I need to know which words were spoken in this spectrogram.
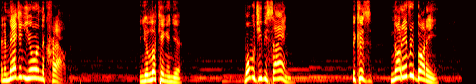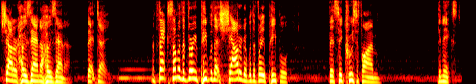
And imagine you're in the crowd and you're looking and you what would you be saying? Because not everybody shouted Hosanna, Hosanna that day. In fact, some of the very people that shouted it were the very people that said, Crucify him the next.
